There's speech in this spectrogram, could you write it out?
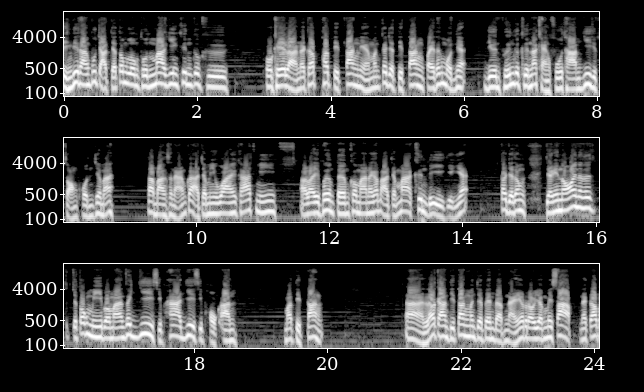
สิ่งที่ทางผู้จัดจะต้องลงทุนมากยิ่งขึ้นก็คือโอเคล่ะนะครับ ถ้าติดตั้งเนี่ยมันก็จะติดตั้งไปทั้งหมดเนี่ยยืนพื้นก็คือนักแข่งฟูลไทม์22 คนใช่ไหม ถ้าบางสนามก็อาจจะมีวายคัสมีอะไรเพิ่มเติมเข้ามานะครับ อาจจะมากขึ้นไปอีกอย่างเงี้ย ก็จะต้องอย่างน้อยนะจะต้องมีประมาณสัก25 26 อันมาติดตั้งอ่าแล้วการติดตั้งมันจะเป็นแบบไหนเรายังไม่ทราบนะครับ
